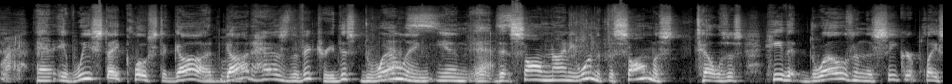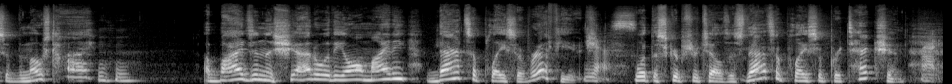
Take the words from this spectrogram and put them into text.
Right. And if we stay close to God, mm-hmm. God has the victory. This dwelling yes. in uh, that Psalm 91 that the psalmist tells us, he that dwells in the secret place of the Most High. Mm-hmm abides in the shadow of the Almighty, that's a place of refuge. Yes. What the scripture tells us. That's a place of protection. Right.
